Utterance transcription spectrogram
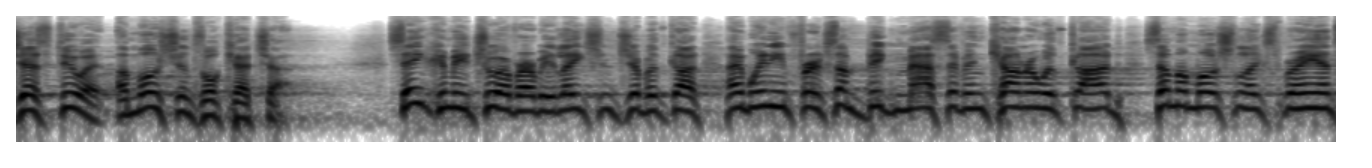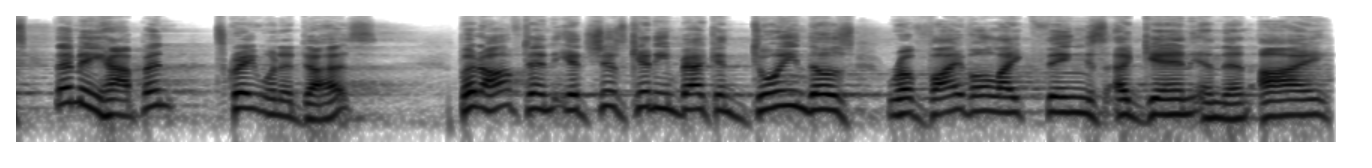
just do it. Emotions will catch up. Same can be true of our relationship with God. I'm waiting for some big, massive encounter with God, some emotional experience. That may happen. It's great when it does. But often it's just getting back and doing those revival like things again, and then I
